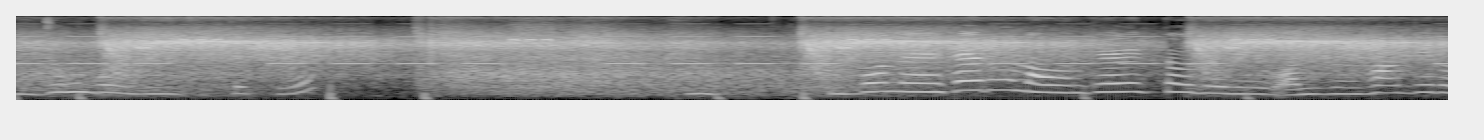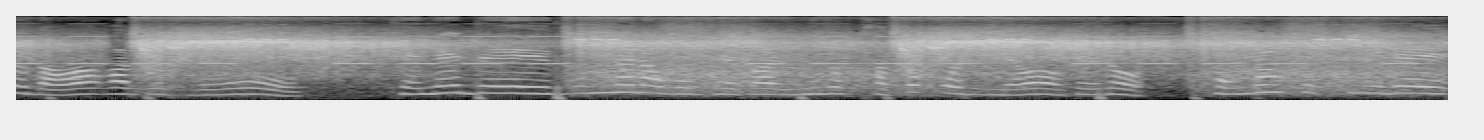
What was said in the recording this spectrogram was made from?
이종복이 좋겠고 음, 이번에 새로 나온 캐릭터들이 완전 사기로 나와가지고 걔네들 뽑느라고 제가 연속 다 썼거든요. 그래서 건강 뽑기를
